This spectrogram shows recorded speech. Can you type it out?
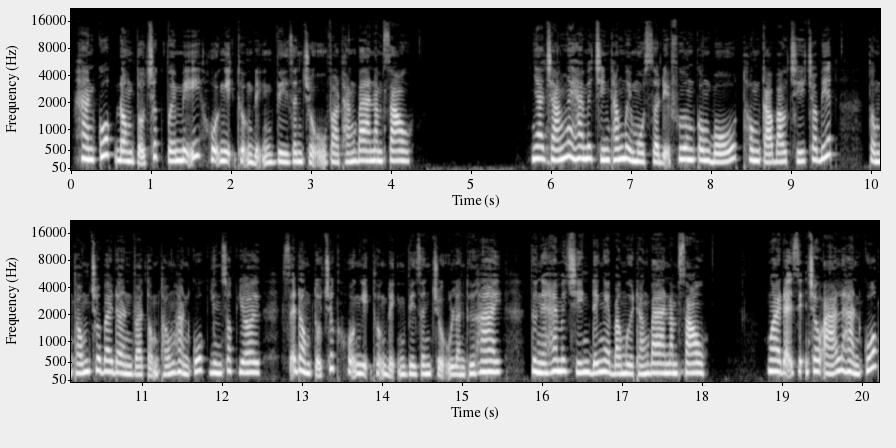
Hàn Quốc đồng tổ chức với Mỹ hội nghị thượng đỉnh vì dân chủ vào tháng 3 năm sau. Nhà Trắng ngày 29 tháng 11 giờ địa phương công bố thông cáo báo chí cho biết Tổng thống Joe Biden và Tổng thống Hàn Quốc Yoon suk yeol sẽ đồng tổ chức hội nghị thượng đỉnh vì dân chủ lần thứ hai từ ngày 29 đến ngày 30 tháng 3 năm sau. Ngoài đại diện châu Á là Hàn Quốc,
